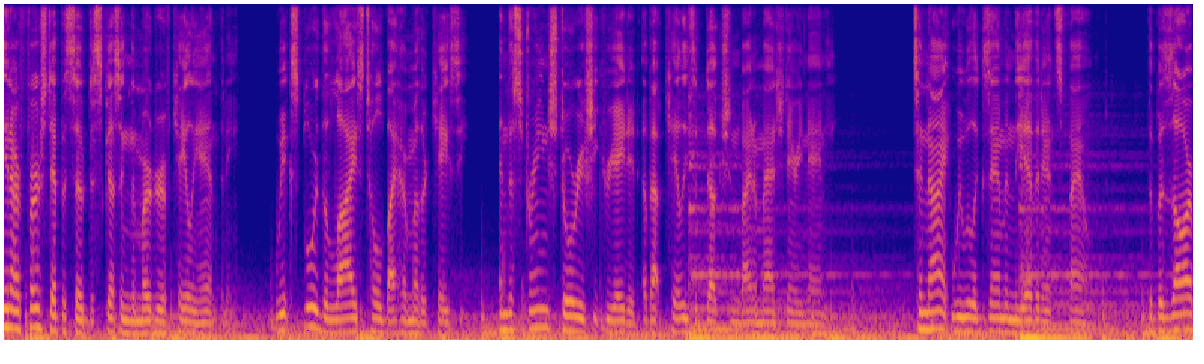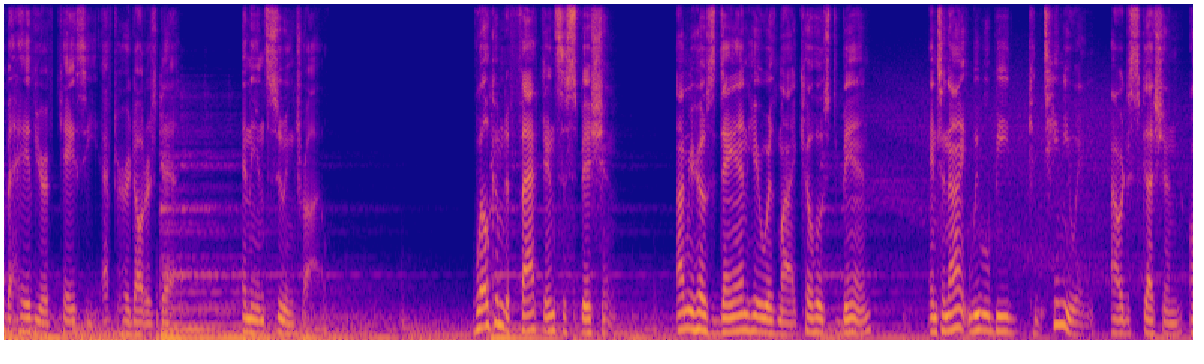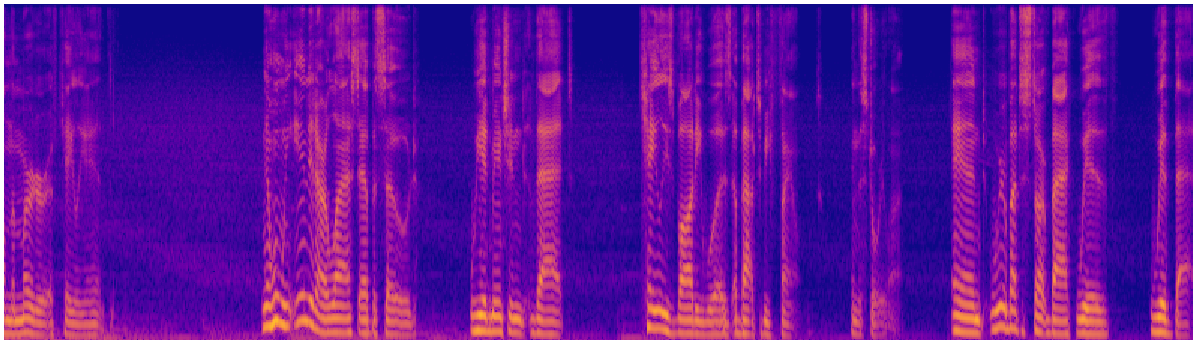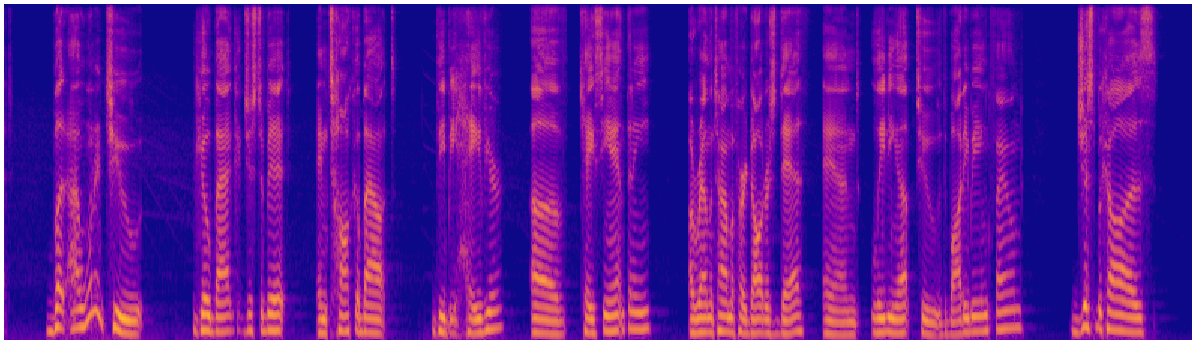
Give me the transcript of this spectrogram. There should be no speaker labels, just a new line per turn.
In our first episode discussing the murder of Caylee Anthony, we explored the lies told by her mother Casey and the strange story she created about Caylee's abduction by an imaginary nanny. Tonight, we will examine the evidence found, the bizarre behavior of Casey after her daughter's death, and the ensuing trial. Welcome to Fact and Suspicion. I'm your host, Dan, here with my co host, Ben, and tonight we will be continuing our discussion on the murder of Caylee Anthony. Now, when we ended our last episode, we had mentioned that Caylee's body was about to be found in the storyline. And we're about to start back with with that. But I wanted to go back just a bit and talk about the behavior of Casey Anthony around the time of her daughter's death and leading up to the body being found. Just because,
